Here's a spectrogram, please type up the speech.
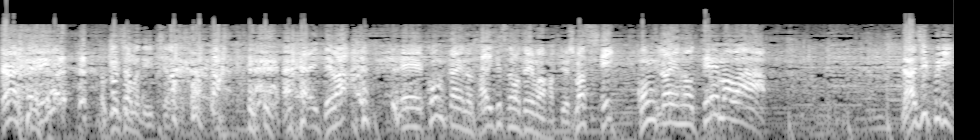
お客様で言っちゃう。はい、では、えー今回の対決のテーマを発表します。今回のテーマは、ラジプリ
